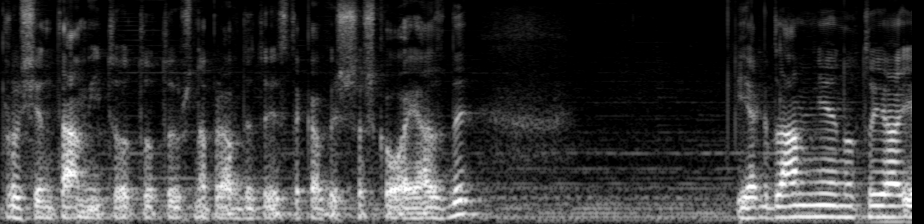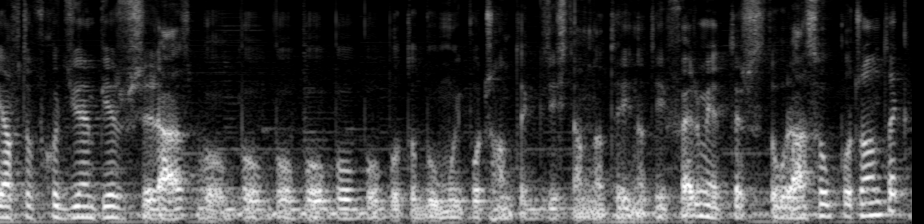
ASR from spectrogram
prosiętami, to, to, to już naprawdę to jest taka wyższa szkoła jazdy. Jak dla mnie, no to ja, ja w to wchodziłem pierwszy raz, bo, bo, bo, bo, bo, bo, bo to był mój początek gdzieś tam na tej, na tej fermie, też z tą rasą początek.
